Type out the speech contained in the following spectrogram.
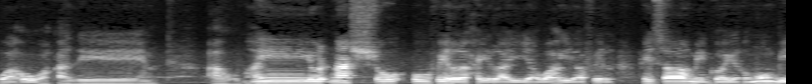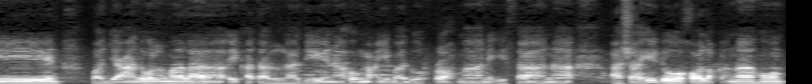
wa huwa kadzim. Aw may yunashu fil hilayya wa hiya fil hisami ghairu mubin. Wa Waja'alul malaikata alladhina hum ibadur rahmani isana Asyahidu khalaqnahum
